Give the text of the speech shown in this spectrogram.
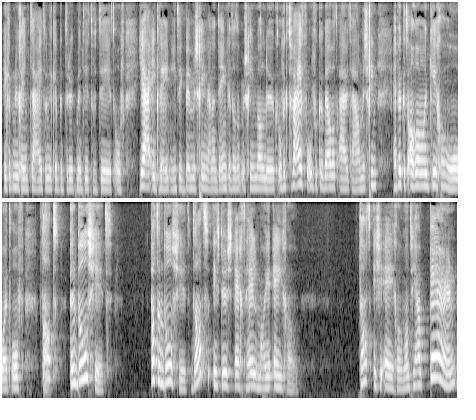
ik heb nu geen tijd, want ik heb het druk met dit of dit. Of ja, ik weet niet, ik ben misschien aan het denken dat het misschien wel lukt. Of ik twijfel of ik er wel wat uithaal. Misschien heb ik het al wel een keer gehoord. Of wat een bullshit. Wat een bullshit. Dat is dus echt helemaal je ego. Dat is je ego. Want jouw kern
